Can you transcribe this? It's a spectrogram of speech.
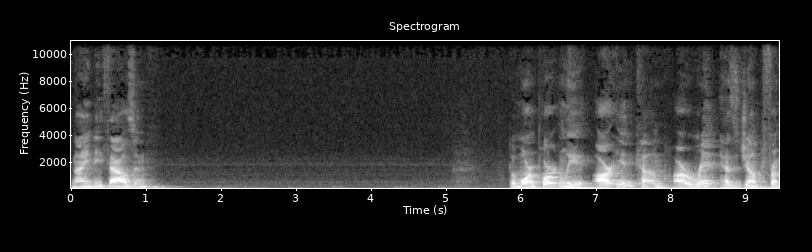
90,000 But more importantly, our income, our rent has jumped from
